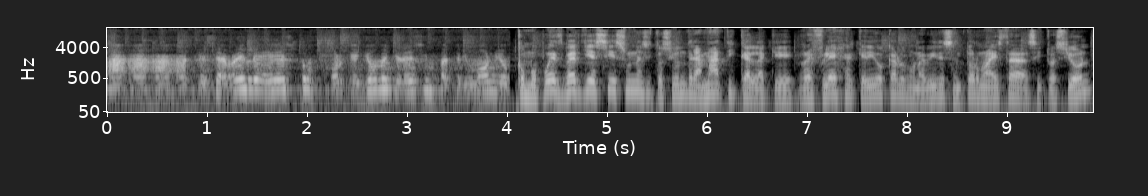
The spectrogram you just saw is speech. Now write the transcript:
a, a, que se arregle esto, porque yo me quedé sin patrimonio. Como puedes ver, Jesse, es una situación dramática la que refleja el querido Carlos Bonavides en torno a esta situación.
